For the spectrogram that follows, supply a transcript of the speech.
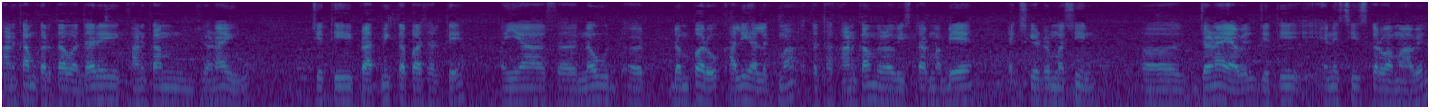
ખાણકામ કરતાં વધારે ખાણકામ જણાયું, જેથી પ્રાથમિક તપાસ અર્થે અહીંયા નવ ડમ્પરો ખાલી હાલતમાં તથા ખાણકામ વિસ્તારમાં બે એક્સકેટર મશીન જણાય આવેલ, જેથી એને સીઝ કરવામાં આવેલ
